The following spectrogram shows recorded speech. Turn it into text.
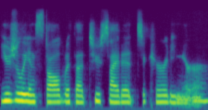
usually installed with a two sided security mirror.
